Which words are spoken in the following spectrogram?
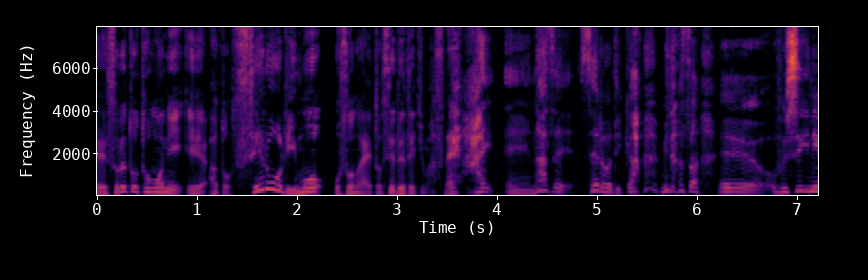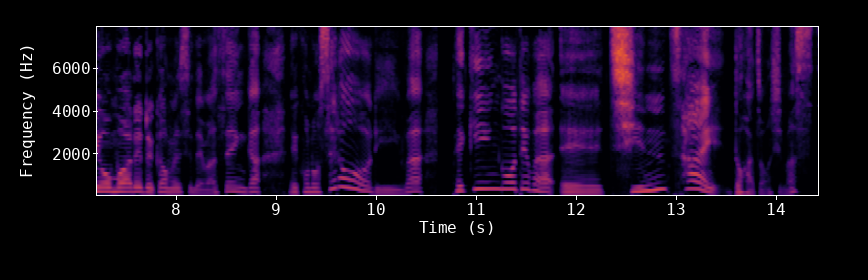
えーそれとともに、えーあとセロリもお供えとして出てきますね。はい、えーなぜセロリか 皆さん、えー不思議に思われるかもしれませんが、えーこのセロリは北京語では、えー、芹菜と発音します。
